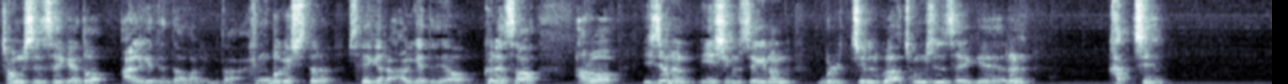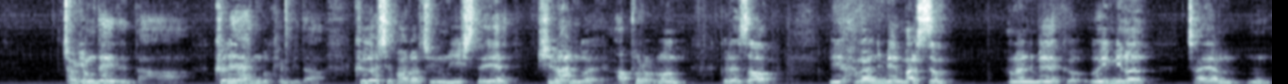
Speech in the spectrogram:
정신 세계도 알게 된다 말입니다. 행복의 시대를 세계를 알게 돼요. 그래서 바로 이제는 21세기는 물질과 정신 세계를 같이 적용돼야 된다. 그래야 행복합니다. 그것이 바로 지금 이 시대에 필요한 거예요. 앞으로는 그래서 이 하나님의 말씀, 하나님의 그 의미는 자연에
